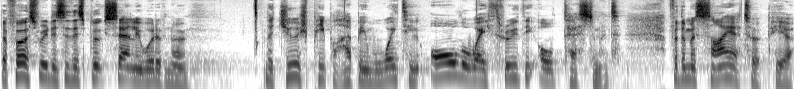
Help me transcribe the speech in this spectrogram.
the first readers of this book certainly would have known. The Jewish people had been waiting all the way through the Old Testament for the Messiah to appear,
